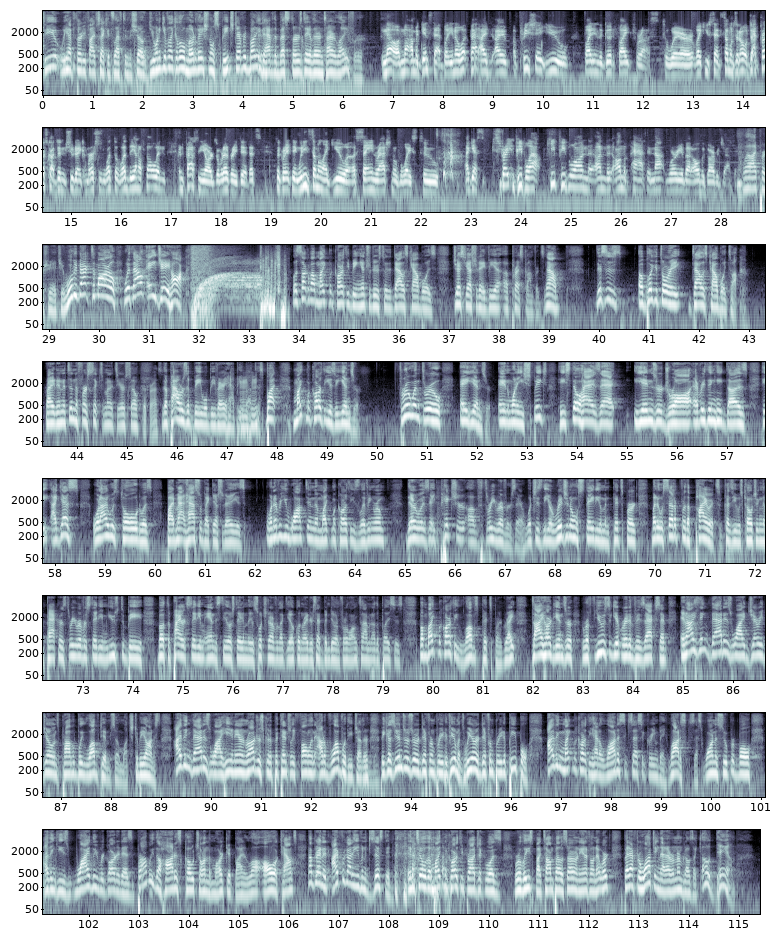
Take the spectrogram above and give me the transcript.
do you? We have 35 seconds left in the show. Do you want to give like a little motivational speech to everybody to have the best Thursday of their entire life, or? No, I'm not. I'm against that. But you know what, Pat? I I appreciate you fighting the good fight for us to where, like you said, someone said, "Oh, Dak Prescott didn't shoot any commercials, led the led the NFL in, in passing yards or whatever he did." That's it's a great thing. We need someone like you, a, a sane, rational voice to, I guess, straighten people out, keep people on on the on the path, and not worry about all the garbage out there. Well, I appreciate you. We'll be back tomorrow without AJ Hawk. Let's talk about Mike McCarthy being introduced to the Dallas Cowboys just yesterday via a press conference. Now, this is obligatory Dallas Cowboy talk, right? And it's in the first six minutes here, so the powers that be will be very happy mm-hmm. about this. But Mike McCarthy is a Yinzer, through and through a Yinzer. And when he speaks, he still has that Yinzer draw. Everything he does, he. I guess what I was told was by Matt Hasselbeck yesterday is whenever you walked into Mike McCarthy's living room there was a picture of Three Rivers there, which is the original stadium in Pittsburgh, but it was set up for the Pirates because he was coaching the Packers. Three Rivers Stadium used to be both the Pirates Stadium and the Steelers Stadium. They switched it over like the Oakland Raiders had been doing for a long time in other places. But Mike McCarthy loves Pittsburgh, right? Diehard Yinzer, refused to get rid of his accent. And I think that is why Jerry Jones probably loved him so much, to be honest. I think that is why he and Aaron Rodgers could have potentially fallen out of love with each other because Yinzers are a different breed of human humans. We are a different breed of people. I think Mike McCarthy had a lot of success at Green Bay, a lot of success, won a Super Bowl. I think he's widely regarded as probably the hottest coach on the market by all accounts. Now, granted, I forgot he even existed until the Mike McCarthy project was released by Tom Pelissero on the NFL Network. But after watching that, I remembered I was like, oh, damn.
